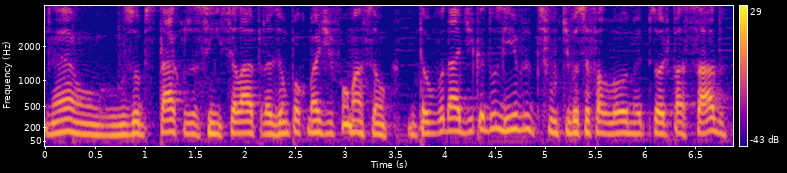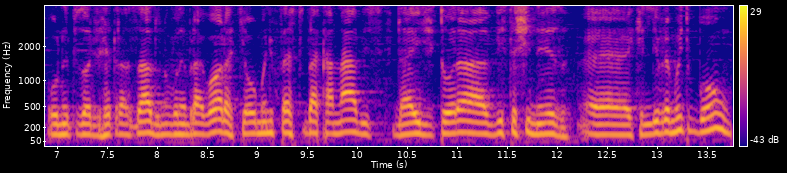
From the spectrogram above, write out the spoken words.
né, uns obstáculos assim, sei lá, trazer um pouco mais de informação. Então vou dar a dica do livro que você falou no episódio passado ou no episódio retrasado, não vou lembrar agora, que é o Manifesto da Cannabis da editora Vista Chinesa. É, aquele livro é muito bom,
